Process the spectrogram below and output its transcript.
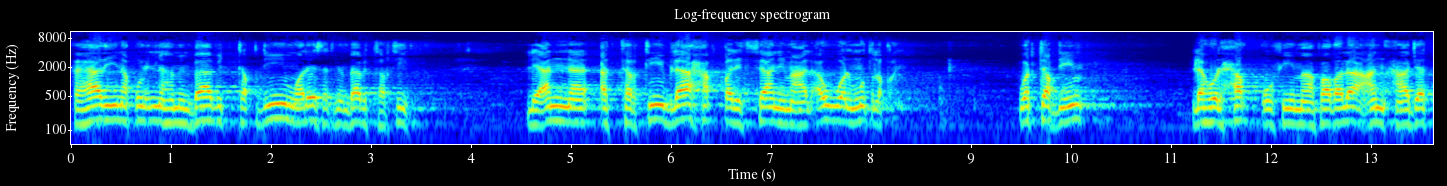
فهذه نقول إنها من باب التقديم وليست من باب الترتيب. لأن الترتيب لا حق للثاني مع الأول مطلقا. والتقديم له الحق فيما فضل عن حاجة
